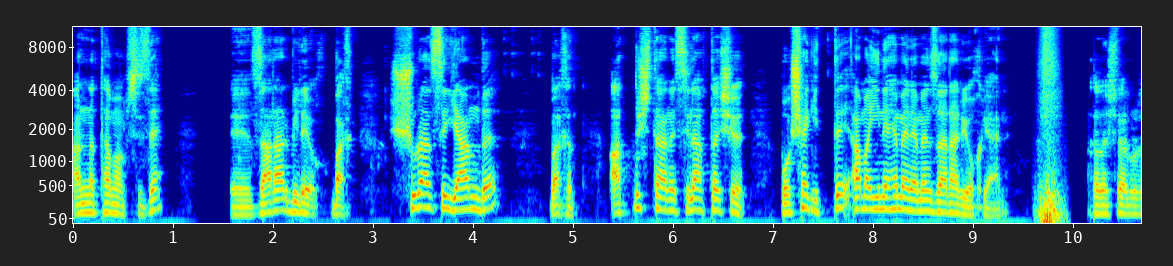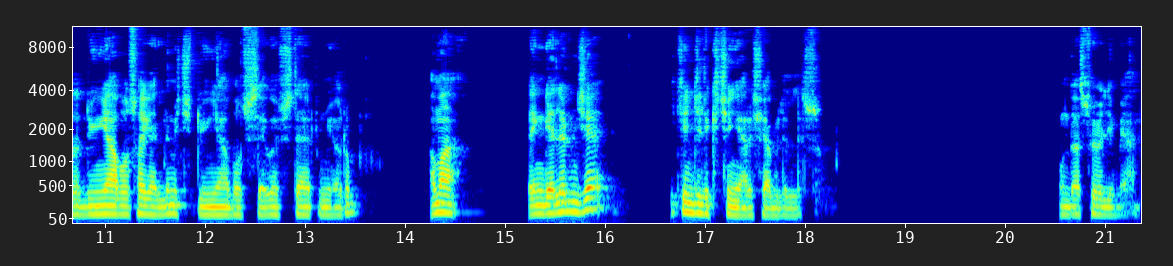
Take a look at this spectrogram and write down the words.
anlatamam size. Ee, zarar bile yok. Bak şurası yandı. Bakın 60 tane silah taşı boşa gitti ama yine hemen hemen zarar yok yani. Arkadaşlar burada dünya boss'a geldim. Hiç dünya boss'u size göstermiyorum. Ama ben gelince ikincilik için yarışabilirler. Bunu da söyleyeyim yani.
